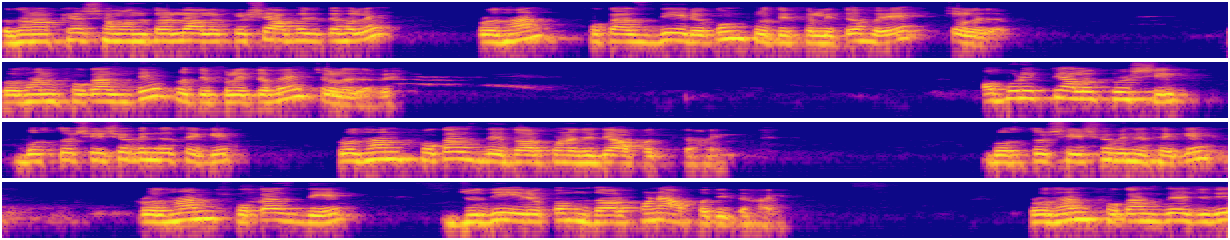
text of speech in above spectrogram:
প্রধান অক্ষের সমান্তরালে আলোকরশ্মি আপতিত হলে প্রধান ফোকাস দিয়ে এরকম প্রতিফলিত হয়ে চলে যাবে। প্রধান ফোকাস দিয়ে প্রতিফলিত হয়ে চলে যাবে। অপর একটি আলোকরশ্মি বস্তুর শীর্ষবিন্দু থেকে প্রধান ফোকাস দিয়ে দর্পণে যদি আপতিত হয়, বস্তুর শীর্ষবিন্দু থেকে প্রধান ফোকাস দিয়ে যদি এরকম দর্পণে আপতিত হয়, প্রধান ফোকাস দিয়ে যদি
